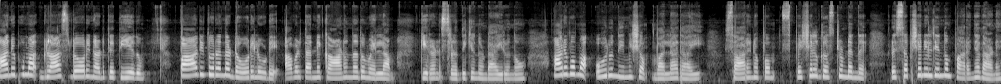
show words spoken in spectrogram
അനുപമ ഗ്ലാസ് ഡോറിനടുത്തെത്തിയതും പാതി തുറന്ന ഡോറിലൂടെ അവൾ തന്നെ കാണുന്നതുമെല്ലാം കിരൺ ശ്രദ്ധിക്കുന്നുണ്ടായിരുന്നു. അനുപമ ഒരു നിമിഷം വല്ലാതായി. സാറിനൊപ്പം സ്പെഷ്യൽ ഗസ്റ്റ് ഉണ്ടെന്ന് റിസപ്ഷനിൽ നിന്നും പറഞ്ഞതാണ്.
